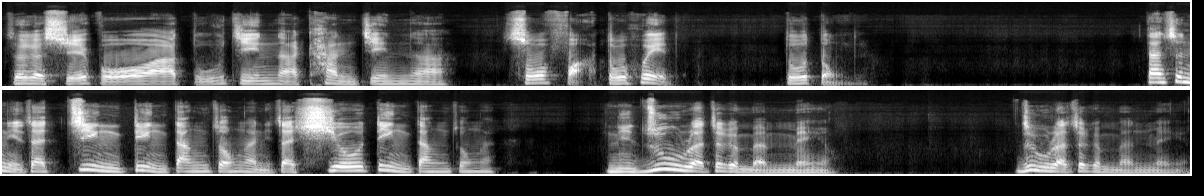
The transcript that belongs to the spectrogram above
这个学佛啊、读经啊、看经啊、说法都会的，都懂的。但是你在静定当中啊，你在修定当中啊，你入了这个门没有？入了这个门没有？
